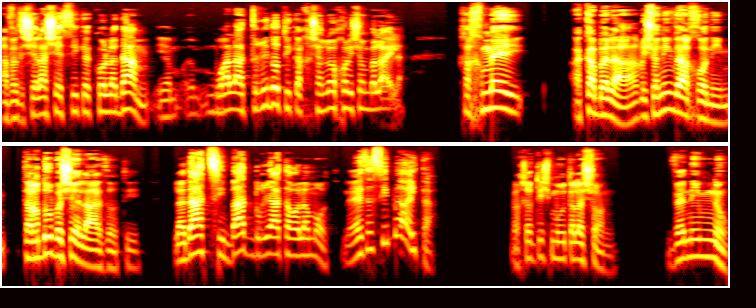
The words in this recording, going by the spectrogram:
אבל זו שאלה שהעסיקה כל אדם. היא אמורה להטריד אותי ככה שאני לא יכול לישון בלילה. חכמי הקבלה, הראשונים והאחרונים, טרדו בשאלה הזאת, לדעת סיבת בריאת העולמות. לאיזה סיבה הייתה? ועכשיו תשמעו את הלשון. ונמנו,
